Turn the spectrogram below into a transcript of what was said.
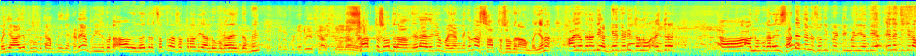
ਬਜਾਜ ਫਰੂਟ ਕੰਪਨੀ ਤੇ ਖੜੇ ਆ ਫਰੀਦਕੋਟ ਆ ਵੇਲੋ ਇੱਧਰ 17 17 ਦੀ ਆਲੂ ਬੁਖਾਰੇ ਦੀ ਡੱਬੀ। 700 ਗ੍ਰਾਮ ਜਿਹੜਾ ਇਹਦੇ ਚੋਂ ਵਜਨ ਨਿਕਲਦਾ 700 ਗ੍ਰਾਮ ਬਈ ਹਨਾ? ਆਜੋ ਕਰਾਂ ਦੀ ਅੱਗੇ ਜਿਹੜੀ ਤੁਹਾਨੂੰ ਇੱਧਰ ਆਲੂ ਬੁਖਾਰੇ ਦੀ 350 ਦੀ ਪੇਟੀ ਮਿਲ ਜਾਂਦੀ ਹੈ। ਇਹਦੇ ਚ ਜਿਹੜਾ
